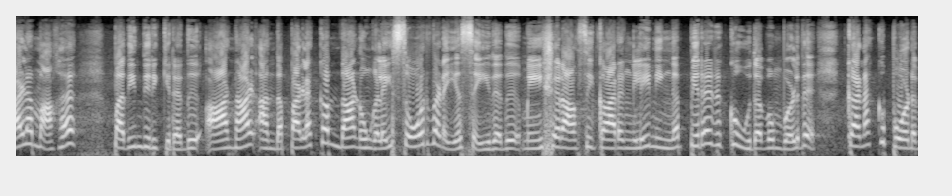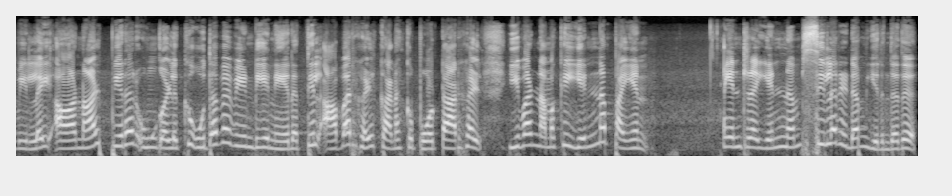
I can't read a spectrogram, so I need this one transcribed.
ஆழமாக பதிந்திருக்கிறது. ஆனால் அந்த பழக்கம்தான் உங்களை சோர்வடைய செய்தது. மேஷராசிக்காரங்களே நீங்கள் பிறருக்கு உதவும் பொழுது கணக்கு போடவில்லை. ஆனால் பிறர் உங்களுக்கு உதவ வேண்டிய நேரத்தில் அவர்கள் கணக்கு போட்டார்கள். இவன் நமக்கு என்ன பயன்? என்ற எண்ணம் சிலரிடம் இருந்தது.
